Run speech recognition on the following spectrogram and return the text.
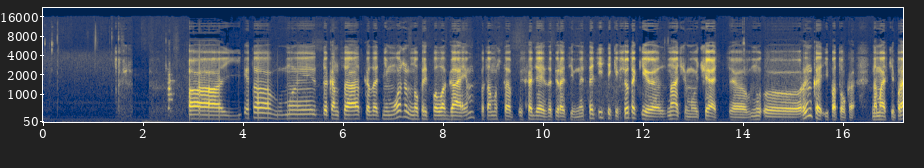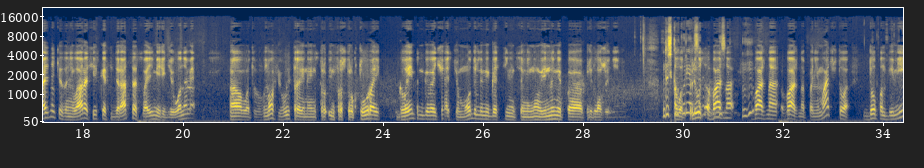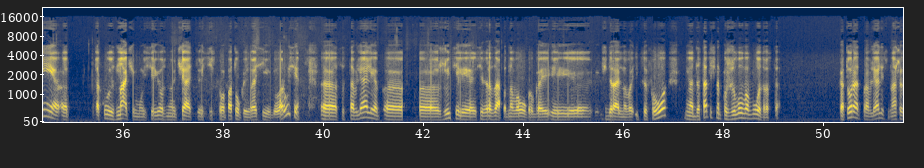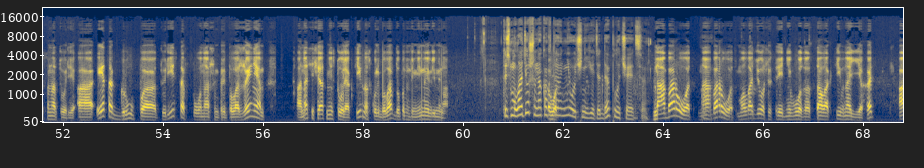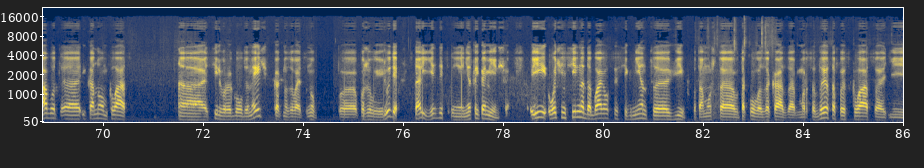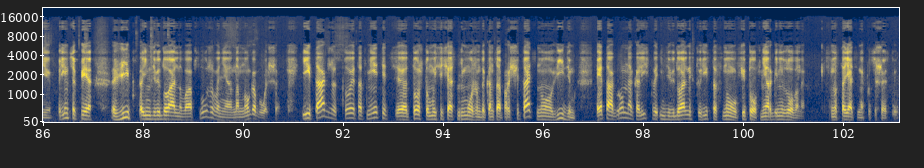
А, это мы до конца сказать не можем, но предполагаем, потому что, исходя из оперативной статистики, все-таки значимую часть рынка и потока на майские праздники заняла Российская Федерация своими регионами, а, вот, вновь выстроенной инфраструктурой, глэмпинговой частью, модульными гостиницами, ну, иными э, предложениями. Ну, то есть конкуренция... вот. Плюс важно, угу. важно, важно понимать, что до пандемии такую значимую, серьезную часть туристического потока из России в Беларуси э, составляли э, Э, жители Северо-Западного округа и федерального ИЦФО э, достаточно пожилого возраста, которые отправлялись в наши санатории. А эта группа туристов, по нашим предположениям, она сейчас не столь активна, сколь была в допандемийные времена. То есть молодежь, она как-то вот. не очень едет, да, получается? Наоборот, а. наоборот. Молодежь и средний возраст стал активно ехать, а вот э, эконом-класс Э, Silver и Golden Age, как называется, ну, пожилые люди, стали ездить э, несколько меньше. И очень сильно добавился сегмент э, VIP, потому что такого заказа Мерседесов S-класса и, в принципе, VIP индивидуального обслуживания намного больше. И также стоит отметить то, что мы сейчас не можем до конца просчитать, но видим, это огромное количество индивидуальных туристов, ну, фитов, неорганизованных самостоятельных путешествий.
